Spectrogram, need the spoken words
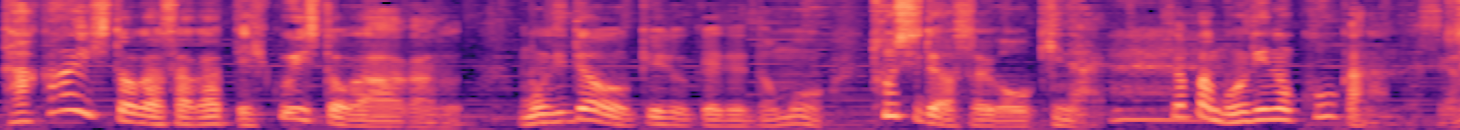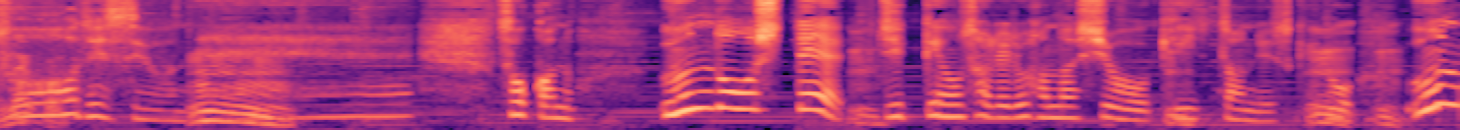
高い人が下がって低い人が上がる。森では起きるけれども都市ではそれが起きない、やっぱり森の効果なんですよね。そうですよね、うん、そうかあの運動して実験をされる話を聞いてたんですけど、うんうんうん、運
